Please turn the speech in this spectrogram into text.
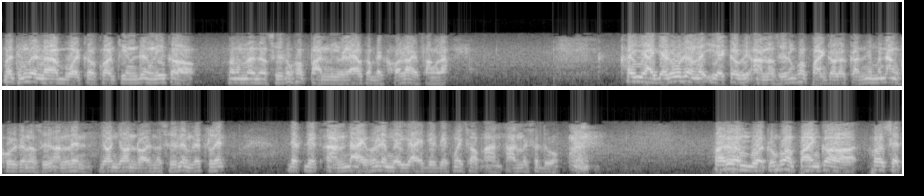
เมื่อถึงเวลาบวชก็ความจริงเรื่องนี้ก็มันหนังสือหลวงพ่อปานมีอยู่แล้วก็ไปขอเล่าให้ฟังละใครอยากจะรู้เรื่องละเอียดก็ไปอ่านหนังสือหลวงพ่อปานก็แล้วกัน นี่มานั่งคุยกันหนังสืออ่านเล่น ย้อนย้อนรอยหนังสือเล่มเล็กๆ เด็กๆอ่านได้เพราะเล่มใหญ่ๆเด็กๆไม่ชอบอ่านอ่านไม่สะดวกพอเริ่มบวชหลวงพ่อปานก็พอเสร็จ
